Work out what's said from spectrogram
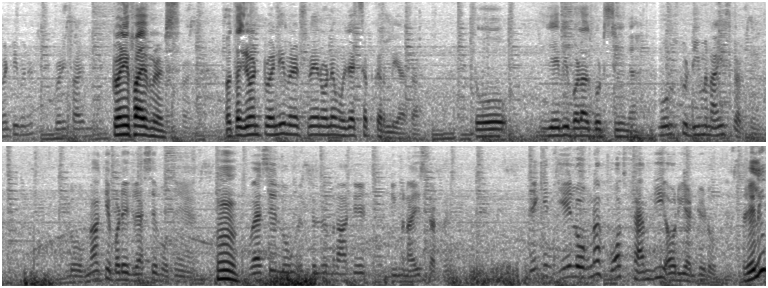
20 minutes 25 minutes twenty five minutes और तकरीबन ट्वेंटी मिनट्स में इन्होंने मुझे एक्सेप्ट कर लिया था। तो ये भी बड़ा गुड सीन है। वो उसको डीमनाइज करते हैं। लोग ना कि बड़े एग्रेसिव होते हैं। हम्म। वैसे लोग फ़िल्म बना के डीमनाइज करते हैं। लेकिन ये लोग ना बहुत फैमिली ओरिएंटेड होते हैं। रियली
